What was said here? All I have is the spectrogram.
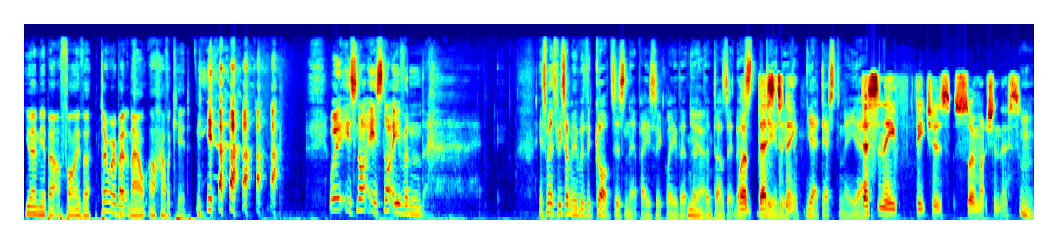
you owe me about a fiver. Don't worry about it now. I'll have a kid. Well, it's not. It's not even. It's meant to be something with the gods, isn't it? Basically, that that, Yeah. that does it. Well, That's the D&D Destiny. Yeah, destiny. Yeah, Destiny features so much in this. Mm.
